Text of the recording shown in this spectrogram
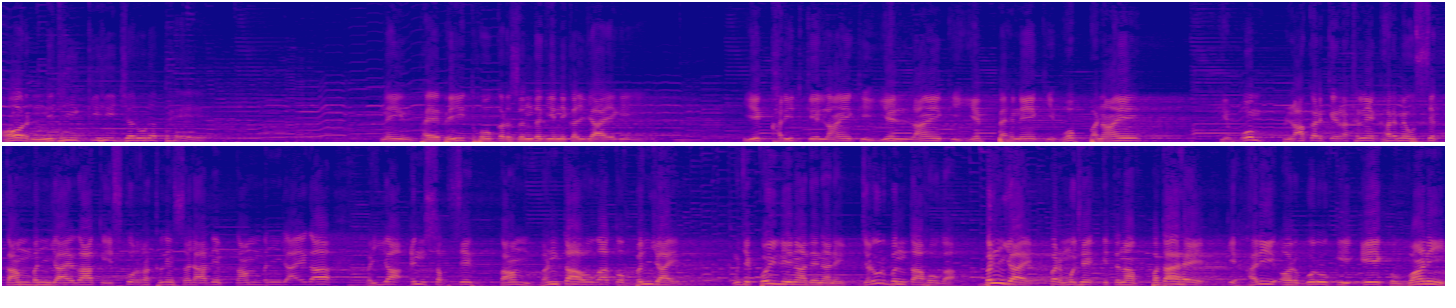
और निधि की ही ज़रूरत है। नहीं, भयभीत होकर ज़िंदगी निकल जाएगी। ये खरीद के लाएँ कि, ये लाए कि, ये पहने कि, वो बनाए कि वो ला करके रख लें, घर में उससे काम बन जाएगा कि इसको रख लें, सजा दें, काम बन जाएगा। भैया, इन सबसे काम बनता होगा तो बन जाए। मुझे कोई लेना देना नहीं, ज़रूर बनता होगा। बन जाए, पर मुझे इतना पता है कि हरि और गुरु की एक वाणी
